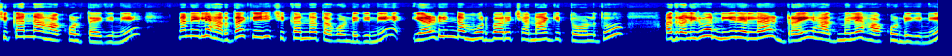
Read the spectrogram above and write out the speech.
ಚಿಕನ್ನ ಹಾಕ್ಕೊಳ್ತಾ ಇದ್ದೀನಿ. ನಾನು ಇಲ್ಲಿ ಅರ್ಧ ಕೆ ಜಿ ಚಿಕನ್ನ ತೊಗೊಂಡಿದ್ದೀನಿ. ಎರಡರಿಂದ ಮೂರು ಬಾರಿ ಚೆನ್ನಾಗಿ ತೊಳೆದು ಅದರಲ್ಲಿರುವ ನೀರೆಲ್ಲ ಡ್ರೈ ಆದಮೇಲೆ ಹಾಕ್ಕೊಂಡಿದ್ದೀನಿ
